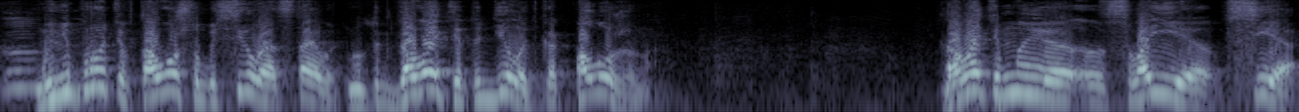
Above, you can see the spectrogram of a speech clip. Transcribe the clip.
Мы не против того, чтобы силы отстаивать. Ну так давайте это делать как положено. Давайте мы э, свои все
